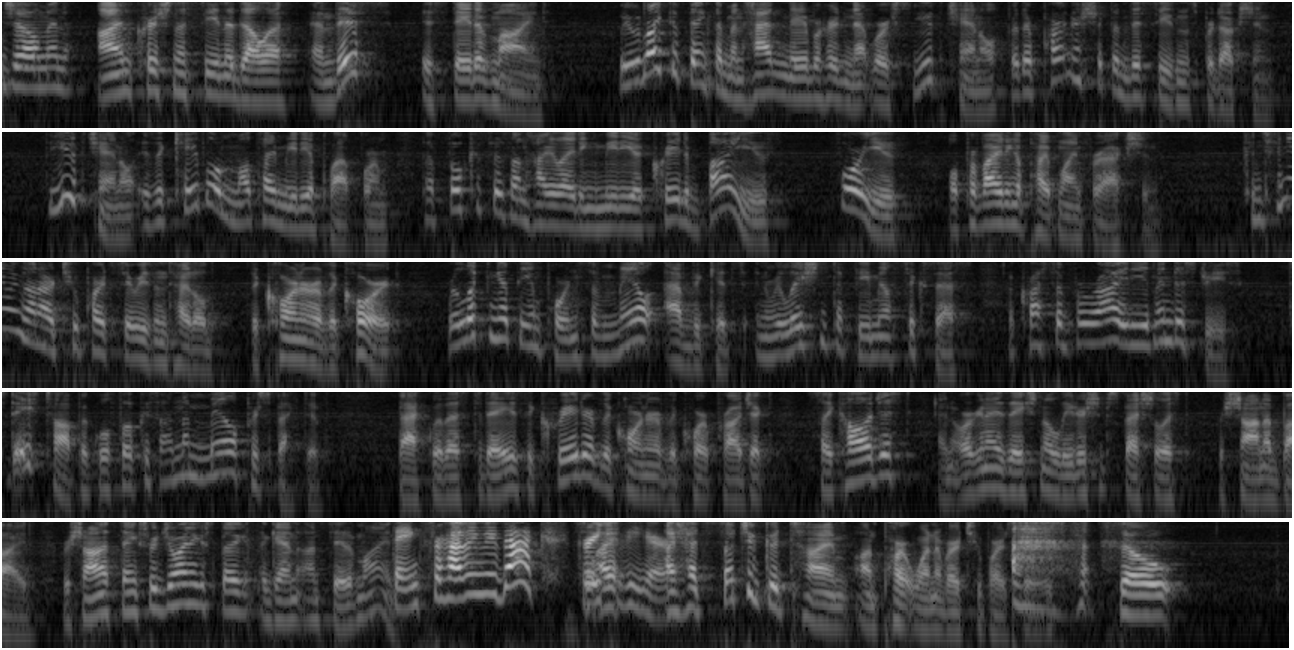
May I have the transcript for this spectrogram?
and gentlemen, I'm Krishna C. Nadella, and this is State of Mind. We would like to thank the Manhattan Neighborhood Network's Youth Channel for their partnership in this season's production. The Youth Channel is a cable and multimedia platform that focuses on highlighting media created by youth, for youth, while providing a pipeline for action. Continuing on our two-part series entitled The Corner of the Court, we're looking at the importance of male advocates in relation to female success across a variety of industries. Today's topic will focus on the male perspective. Back with us today is the creator of the Corner of the Court project, psychologist and organizational leadership specialist, Rashana Bide. Rashana, thanks for joining us again on State of Mind. Thanks for having me back. So Great I, to be here. I had such a good time on part one of our two-part series. so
